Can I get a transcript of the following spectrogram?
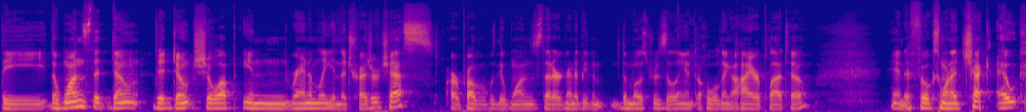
The the ones that don't that don't show up in randomly in the treasure chests are probably the ones that are going to be the, the most resilient to holding a higher plateau. And if folks want to check out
